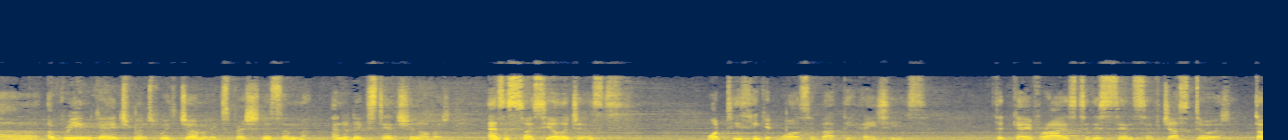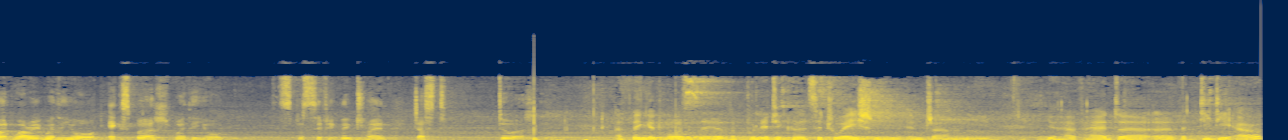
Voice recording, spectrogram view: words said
uh, a re engagement with German expressionism and an extension of it. As a sociologist, what do you think it was about the 80s that gave rise to this sense of just do it? Don't worry whether you're expert, whether you're specifically trained, just do it. I think it was uh, the political situation in Germany. You have had uh, uh, the DDR,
